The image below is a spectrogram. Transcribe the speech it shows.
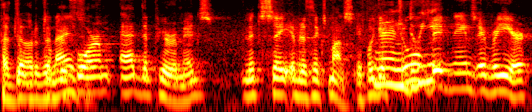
But to, to perform at the pyramids, let's say every six months. If we get And two we- big names every year,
